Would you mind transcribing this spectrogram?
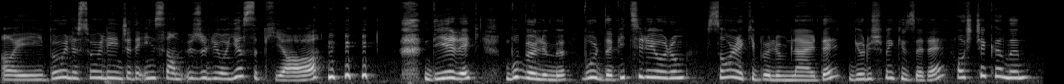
Ay böyle söyleyince de insan üzülüyor yazık ya. diyerek bu bölümü burada bitiriyorum. Sonraki bölümlerde görüşmek üzere. Hoşçakalın.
